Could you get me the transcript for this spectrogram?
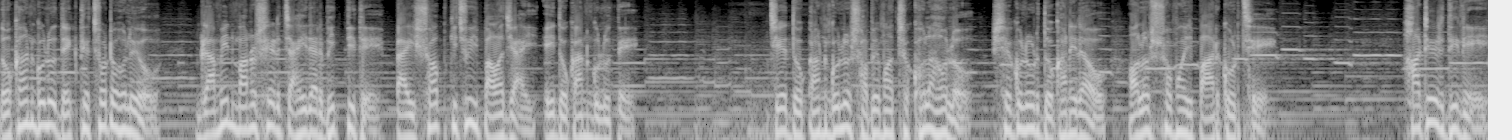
দোকানগুলো দেখতে ছোট হলেও গ্রামীণ মানুষের চাহিদার ভিত্তিতে প্রায় সব কিছুই পাওয়া যায় এই দোকানগুলোতে। যে দোকানগুলো সবেমাত্র খোলা হলো, সেগুলোর দোকানিরাও অলস সময় পার করছে। হাটের দিনে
